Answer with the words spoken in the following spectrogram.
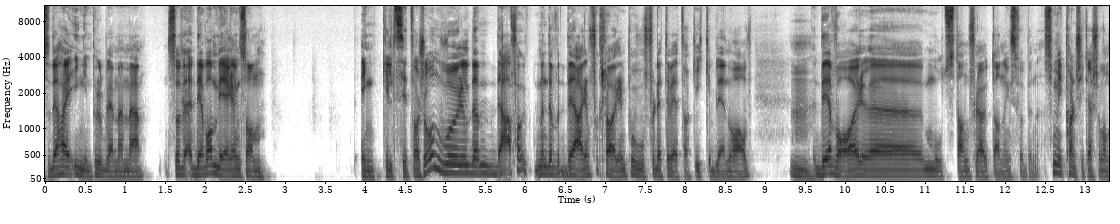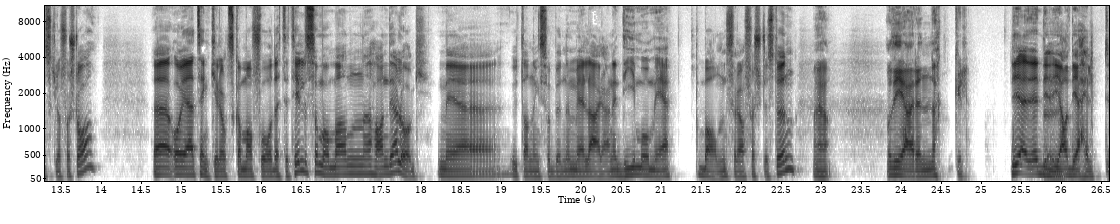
så, det har jeg ingen problemer med. Så det, det var mer en sånn enkeltsituasjon, hvor det, det er, men det, det, er en forklaring på hvorfor dette vedtaket ikke ble noe av. Det var uh, motstand fra Utdanningsforbundet, som kanskje ikke er så vanskelig å forstå. Eh, og jeg tenker at Skal man få dette til, så må man ha en dialog med Utdanningsforbundet, med lærerne. De må med på banen fra første stund. Ja. Og de er en nøkkel. De, de, ja, de er helt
